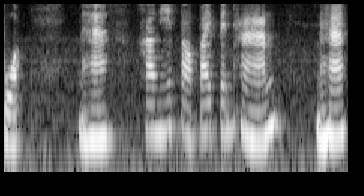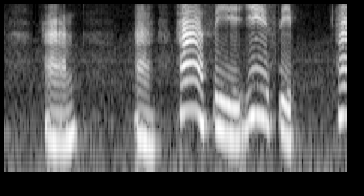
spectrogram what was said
บวกนะคะคราวนี้ต่อไปเป็นหารนะคะหารอ่าห้าสี่ยี่สิบห้า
